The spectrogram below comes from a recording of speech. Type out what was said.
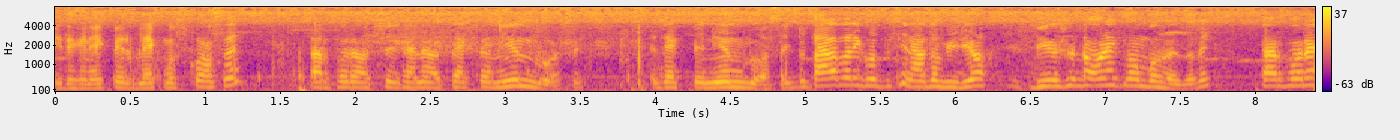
এই দেখেন এক পেয়ার ব্ল্যাক মস্কো আছে। তারপরে হচ্ছে এখানে হচ্ছে একটা নিয়ন ব্লু আছে। এই যে একটা নিয়ন ব্লু আছে। একটু তাড়াতাড়ি করতেছি না তো ভিডিও ডিউরেশনটা অনেক লম্বা হয়ে যাবে। তারপরে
